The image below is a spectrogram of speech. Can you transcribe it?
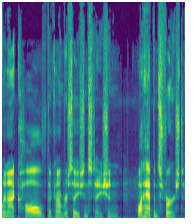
When I call the conversation station, what happens first?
